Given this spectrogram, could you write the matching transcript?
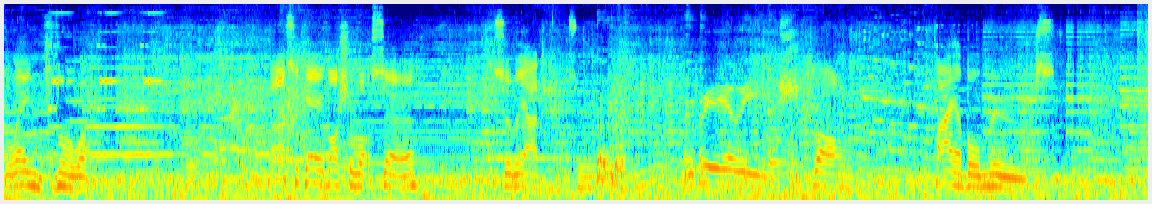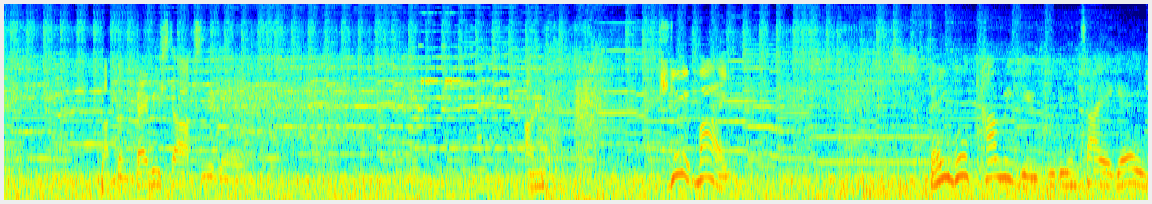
flamethrower. I also gave what, Sir. So we had some really strong, fireable moves at the very start of the game. And to do it right, they will carry you through the entire game.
